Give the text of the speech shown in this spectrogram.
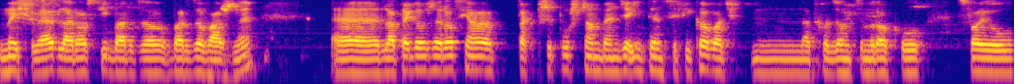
myślę, dla Rosji bardzo, bardzo ważny. E, dlatego że Rosja, tak przypuszczam, będzie intensyfikować w nadchodzącym roku swoją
